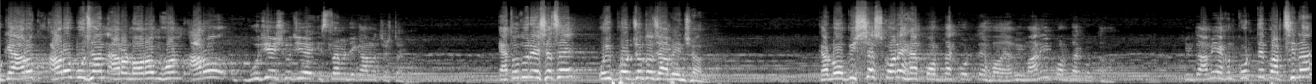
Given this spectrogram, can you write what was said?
ওকে আরও আরও বুঝান আরও নরম হন আরও বুঝিয়ে সুঝিয়ে ইসলামের দিকে আনার চেষ্টা করুন। এত দূর এসেছে ওই পর্যন্ত যাবে ইনশাল্লাহ কারণ ও বিশ্বাস করে হ্যাঁ পর্দা করতে হয়। আমি মানি পর্দা করতে হয়। কিন্তু আমি এখন করতে পারছি না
